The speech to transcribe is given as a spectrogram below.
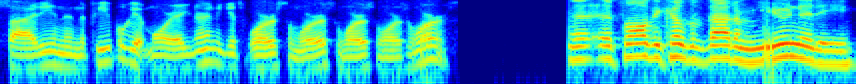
society, and then the people get more ignorant. It gets worse and worse and worse and worse and worse. It's all because of that immunity.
